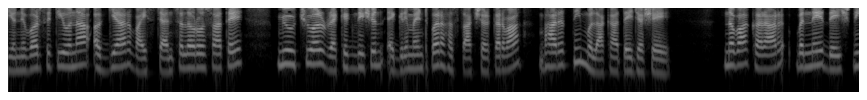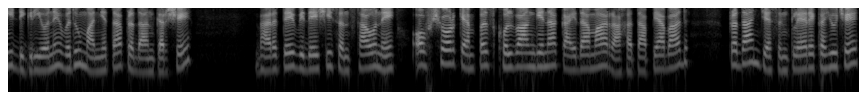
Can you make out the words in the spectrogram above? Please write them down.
યુનિવર્સિટીઓના અગિયાર વાઇસ ચાન્સેલરો સાથે મ્યુચ્યુઅલ રેકગ્નિશન એગ્રીમેન્ટ પર હસ્તાક્ષર કરવા ભારતની મુલાકાતે જશે. નવા કરાર બંને દેશની ડિગ્રીઓને વધુ માન્યતા પ્રદાન કરશે. ભારતે વિદેશી સંસ્થાઓને ઓફશોર કેમ્પસ ખોલવા અંગેના કાયદામાં રાહત આપ્યા બાદ પ્રધાન જેસન ક્લેરે કહ્યું છે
